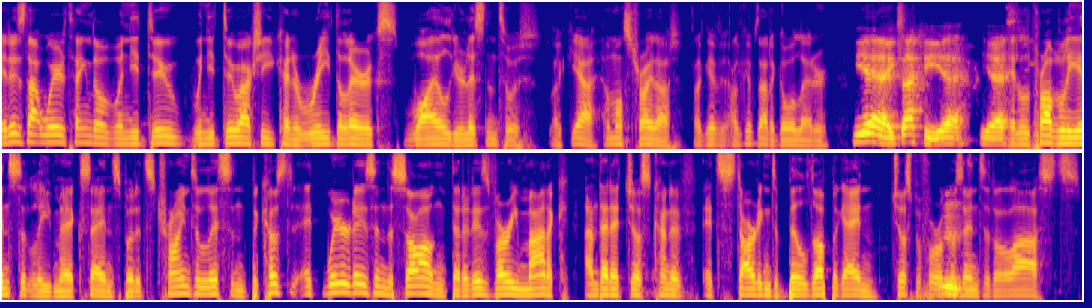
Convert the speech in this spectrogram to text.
It is that weird thing though when you do when you do actually kind of read the lyrics while you're listening to it. Like, yeah, I must try that. I'll give I'll give that a go later. Yeah, exactly. Yeah, yeah. It'll probably instantly make sense, but it's trying to listen because it where it is in the song that it is very manic, and then it just kind of it's starting to build up again just before it goes into the last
